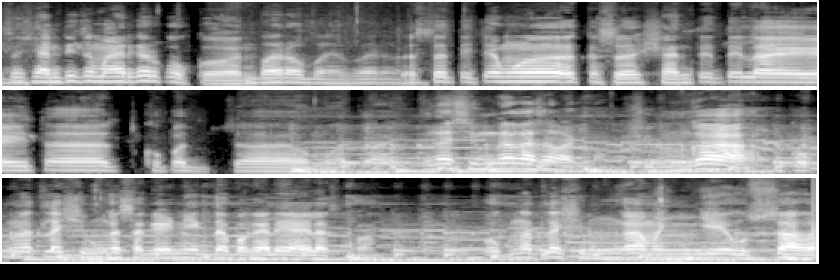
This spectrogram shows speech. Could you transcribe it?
तसं शांतीचं माहेरघर कोकण. बरोबर बरोबर. तसं त्याच्यामुळं कसं शांततेला इथं खूपच महत्त्व आहे. तुला शिमगा कसा वाटला? शिमगा? कोकणातला शिमगा सगळ्यांनी एकदा बघायला यायलाच हवा कोकणातला शिमगा म्हणजे उत्साह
